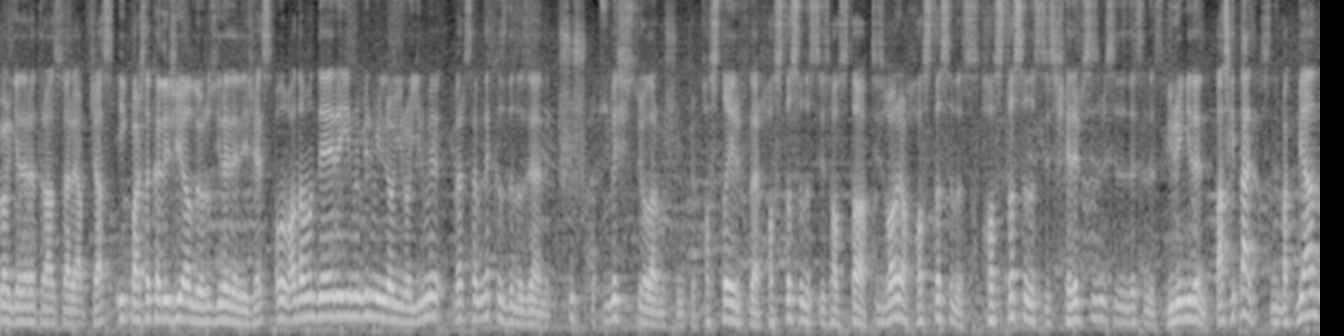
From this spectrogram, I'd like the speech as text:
bölgelere transfer yapacağız. İlk başta kaleciyi alıyoruz. Yine deneyeceğiz. Oğlum adamın değeri 21 milyon euro. 20 versem ne kızdınız yani? Şuş 35 istiyorlarmış çünkü. Hasta herifler. Hastasınız siz hasta. Siz var ya hastasınız. Hastasınız siz. Şerefsiz misiniz nesiniz? Yürüyün gidin. Bas git lan. Şimdi bak bir an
